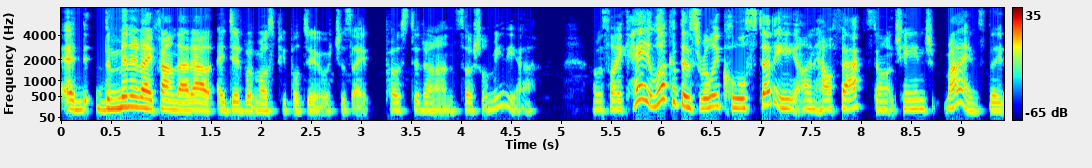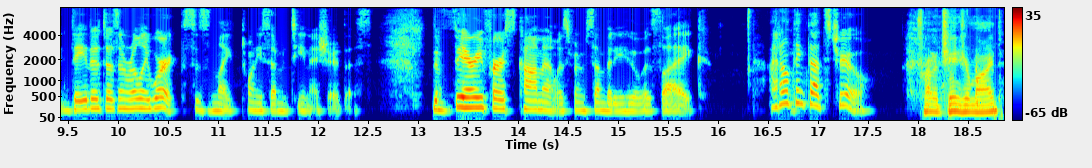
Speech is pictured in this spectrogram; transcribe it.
and the minute I found that out, I did what most people do, which is I posted it on social media. I was like, hey, look at this really cool study on how facts don't change minds. The data doesn't really work. This is in like 2017, I shared this. The very first comment was from somebody who was like, I don't think that's true. Trying to change your mind?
